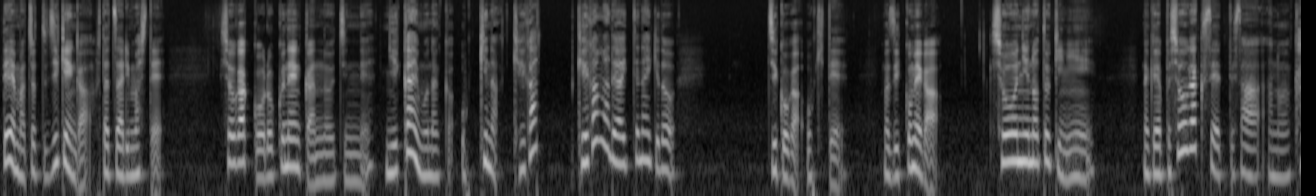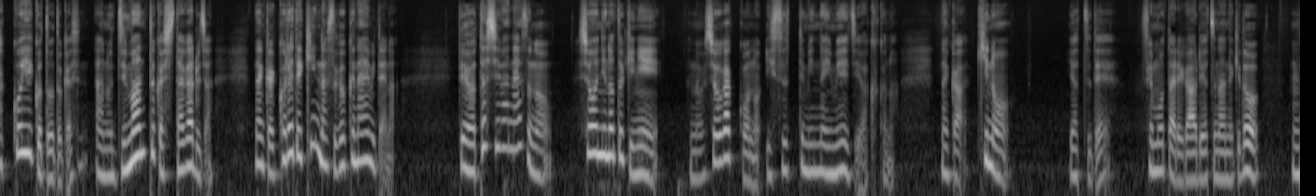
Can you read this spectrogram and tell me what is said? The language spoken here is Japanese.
でまあちょっと事件が2つありまして小学校6年間のうちにね2回もなんか大きな怪我怪我までは言ってないけど事故が起きてまず1個目が小2の時になんかやっぱ小学生ってさあのかっこいいこととかあの自慢とかしたがるじゃん。なんかこれできんのすごくないみたいな。で私はねその小2の時にあの小学校の椅子ってみんなイメージ湧くかな。なんか木のやつで背もたれがあるやつなんだけど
